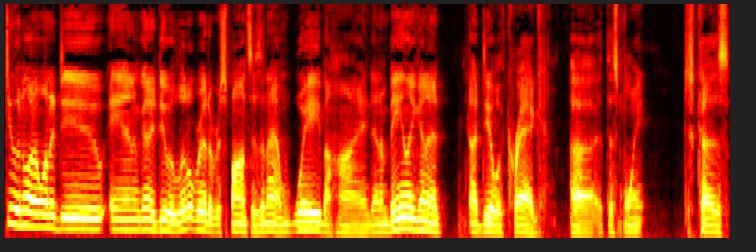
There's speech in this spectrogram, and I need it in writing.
doing what I want to do, and I'm going to do a little bit of responses, and I am way behind, and I'm mainly going to uh, deal with Kreg uh, at this point, just because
